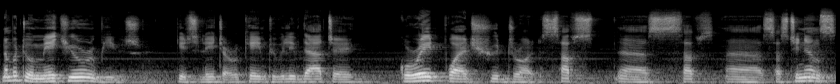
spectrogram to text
Number two, mature views. Keats later came to believe that a great poet should draw substance sustenance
